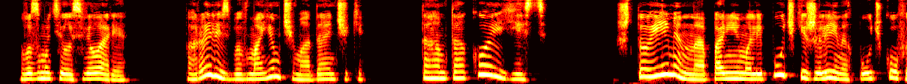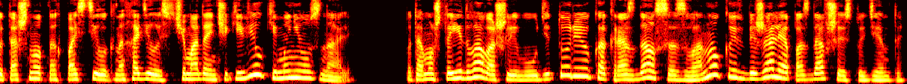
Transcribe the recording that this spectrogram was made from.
– возмутилась Вилария. «Порылись бы в моем чемоданчике. Там такое есть». Что именно, помимо липучки, желейных паучков и тошнотных постилок находилось в чемоданчике вилки, мы не узнали, потому что едва вошли в аудиторию, как раздался звонок и вбежали опоздавшие студенты.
